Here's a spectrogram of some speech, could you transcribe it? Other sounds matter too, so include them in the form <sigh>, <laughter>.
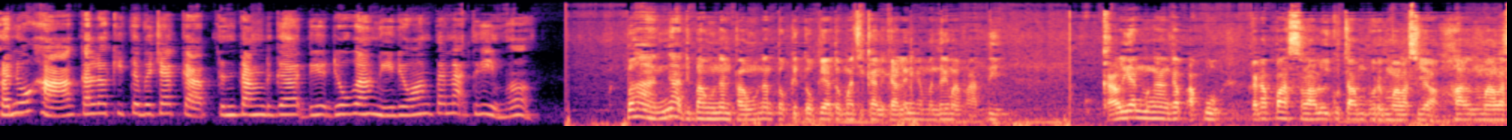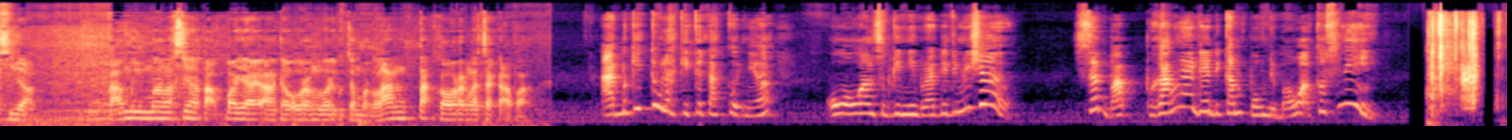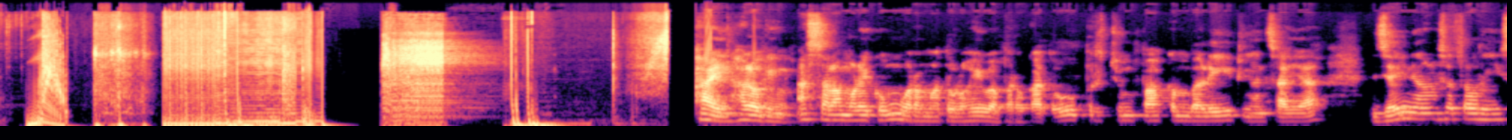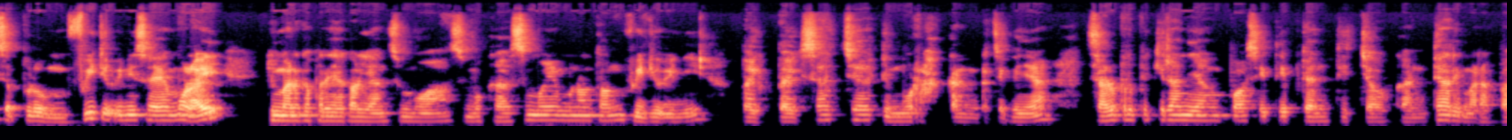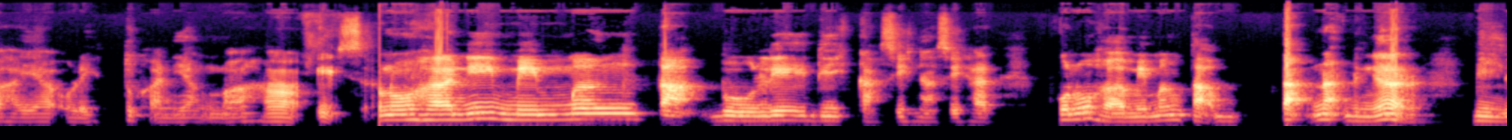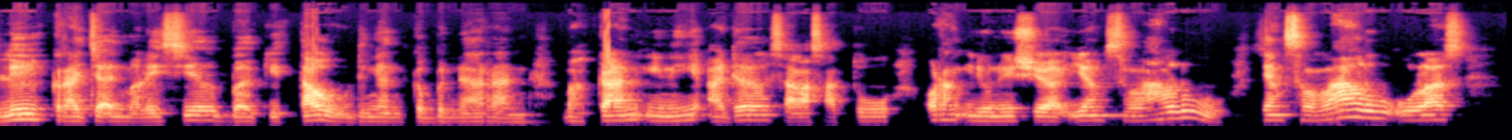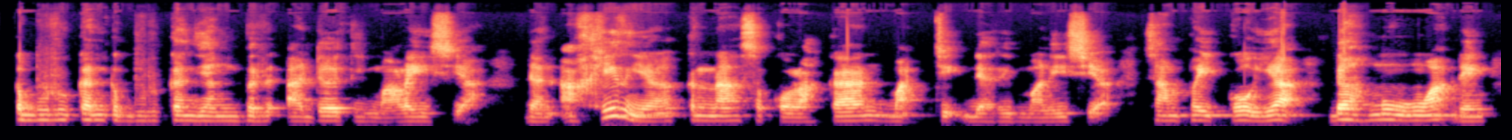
Kanoha, kalau kita bercakap tentang dega, di, diorang ni, diorang tak nak terima. Banyak di bangunan-bangunan toki-toki atau majikan kalian yang menerima pati. Kalian menganggap aku kenapa selalu ikut campur Malaysia, hal Malaysia. Kami Malaysia tak payah ada orang luar ikut campur. Lantak ke orang cakap apa. Ah, begitulah kita takutnya orang-orang sebegini berada di Malaysia. Sebab perangai dia di kampung dibawa ke sini. Hai, halo geng. Assalamualaikum warahmatullahi wabarakatuh. Berjumpa kembali dengan saya, Zainal Satori. Sebelum video ini saya mulai, gimana kabarnya kalian semua? Semoga semua yang menonton video ini baik-baik saja, dimurahkan rezekinya, selalu berpikiran yang positif dan dijauhkan dari mara bahaya oleh Tuhan yang Maha Esa. Konohani memang tak boleh dikasih nasihat. Konoha memang tak tak nak dengar bila kerajaan Malaysia bagi tahu dengan kebenaran. Bahkan ini ada salah satu orang Indonesia yang selalu yang selalu ulas keburukan-keburukan yang berada di Malaysia. Dan akhirnya kena sekolahkan makcik dari Malaysia. Sampai koyak dah muak deng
